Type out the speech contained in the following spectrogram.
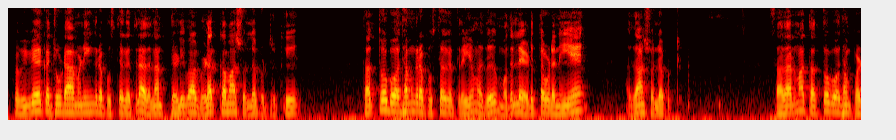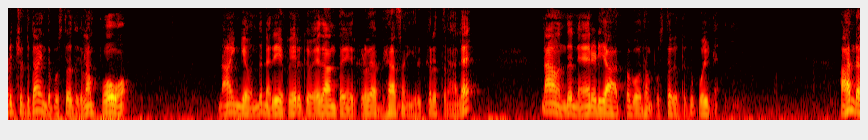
இப்போ விவேக சூடாமணிங்கிற புஸ்தகத்தில் அதெல்லாம் தெளிவாக விளக்கமாக சொல்லப்பட்டிருக்கு. தத்துவபோதம்ங்கிற புஸ்தகத்துலேயும் அது முதல்ல எடுத்த உடனேயே அதுதான் சொல்லப்பட்டிருக்கு. சாதாரணமாக தத்துவபோதம் படிச்சுட்டு தான் இந்த புஸ்தகத்துக்கெல்லாம் போவோம். நான் இங்கே வந்து நிறைய பேருக்கு வேதாந்தம் ஏற்கனவே அபியாசம் இருக்கிறதுனால நான் வந்து நேரடியாக ஆத்மபோதம் புஸ்தகத்துக்கு போயிட்டேன். ஆக இந்த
